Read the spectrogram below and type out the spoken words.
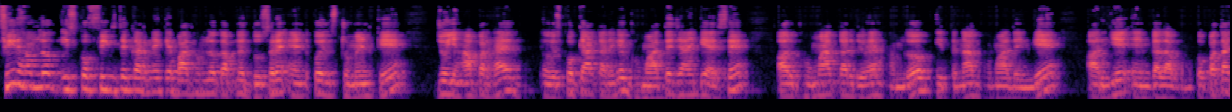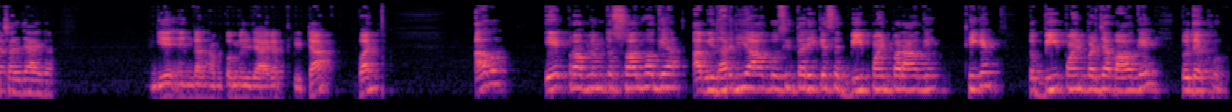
फिर हम लोग इसको फिक्स्ड करने के बाद हम लोग अपने दूसरे एंड को इंस्ट्रूमेंट के, जो यहाँ पर है, उसको क्या करेंगे? घुमाते जाएँगे ऐसे, और घुमा कर जो है हम लोग इतना घुमा देंगे, और ये एंगल अब हमको पता चल जाएगा। ये एंगल हमको मिल जाएगा थीटा वन अब एक प्रॉब्लम तो सॉल्व हो गया। अब इधर भी आओगे, उसी तरीके से बी पॉइंट पर आओगे। ठीक है? तो बी पॉइंट पर जब आओगे तो देखो,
